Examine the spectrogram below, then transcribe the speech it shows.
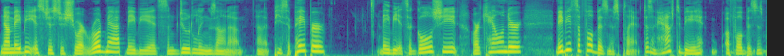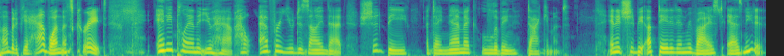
Now, maybe it's just a short roadmap, maybe it's some doodlings on a on a piece of paper, maybe it's a goal sheet or a calendar. Maybe it's a full business plan. It doesn't have to be a full business plan, but if you have one, that's great. Any plan that you have, however you design that, should be a dynamic living document. And it should be updated and revised as needed.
